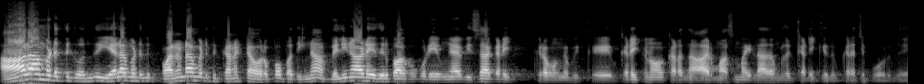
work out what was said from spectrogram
ஆறாம் இடத்துக்கு வந்து ஏழாம் இடத்துக்கு பன்னெண்டாம் இடத்துக்கு கனெக்ட் ஆகிறப்போ பார்த்தீங்கன்னா வெளிநாடு எதிர்பார்க்கக்கூடியவங்க விசா கிடைக்கிறவங்க கிடைக்கணும். கடந்த ஆறு மாதமாக இல்லாதவங்களுக்கு கிடைக்குது கிடைச்சி போகிறது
